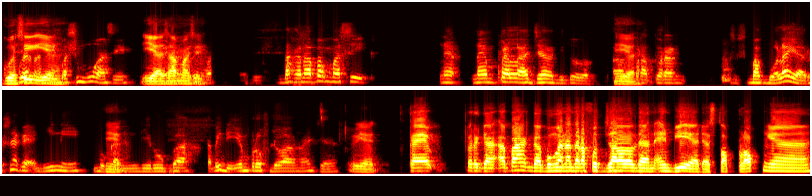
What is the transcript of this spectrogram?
Gue sih iya. semua sih. Iya sama sih. Entah kenapa masih ne- nempel aja gitu loh. Eh, Iya. Peraturan sepak bola ya harusnya kayak gini, bukan dirubah tapi diimprove doang aja. Iya. Kayak perga apa gabungan antara futsal dan NBA ada stop clock-nya,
